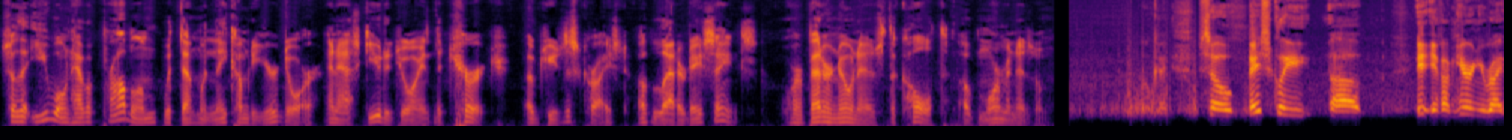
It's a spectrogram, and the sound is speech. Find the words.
so that you won't have a problem with them when they come to your door and ask you to join the Church of Jesus Christ of Latter day Saints, or better known as the cult of Mormonism. Okay. So basically, uh, if I'm hearing you right,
